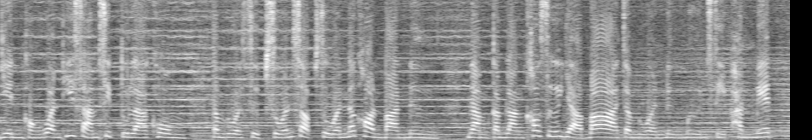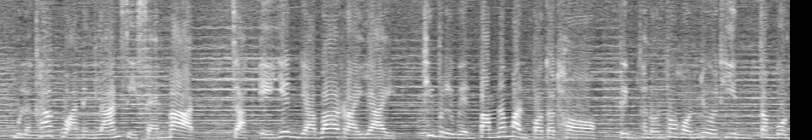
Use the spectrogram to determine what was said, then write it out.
เย็นของวันที่ 30 ตุลาคม ตำรวจสืบสวนสอบสวนนครบาลหนึ่ง นำกำลังเข้าซื้อยาบ้าจำนวน 14,000 เม็ดมูลค่ากว่า1ล้าน4แสนบาท จากเอเย่นยาบ้ารายใหญ่ ที่บริเวณปั๊มน้ำมันปตทริมถนนพหลโยธินตำบล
